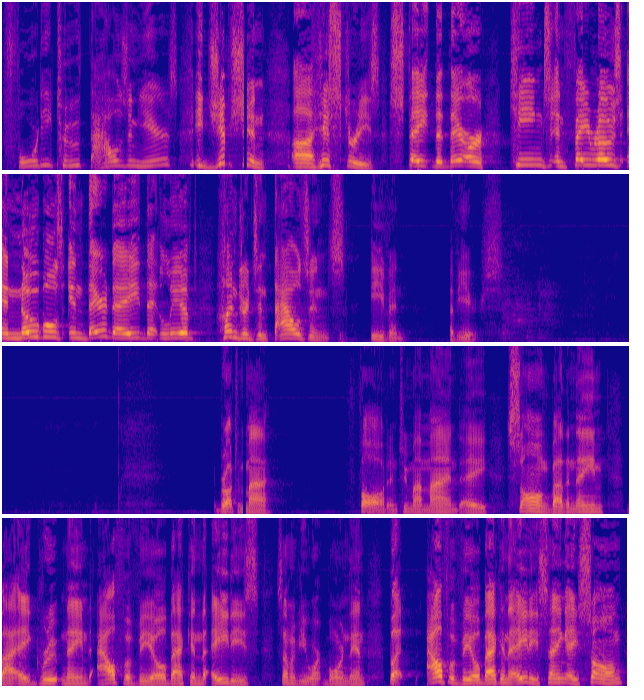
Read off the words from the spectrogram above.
42,000 years? Egyptian uh, histories state that there are kings and pharaohs and nobles in their day that lived hundreds and thousands even of years. It brought to my thought and to my mind a song by the name by a group named Alphaville back in the 80s. Some of you weren't born then, but Alphaville back in the 80s sang a song.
